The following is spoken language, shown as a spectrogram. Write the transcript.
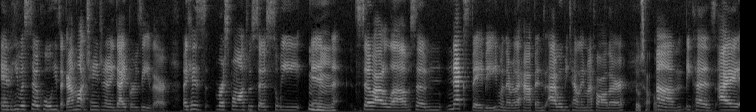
and he was so cool. He's like, I'm not changing any diapers either. Like his response was so sweet and Mhm. So out of love. So next baby, whenever that happens, I will be telling my father, You'll tell him. um, because I.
